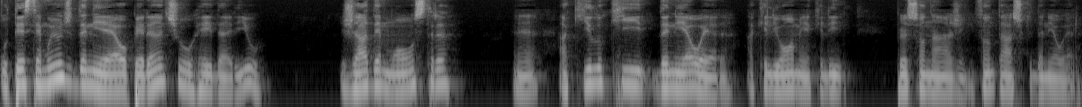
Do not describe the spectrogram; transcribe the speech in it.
o testemunho de Daniel perante o rei Dario já demonstra né, aquilo que Daniel era, aquele homem, aquele personagem fantástico que Daniel era.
